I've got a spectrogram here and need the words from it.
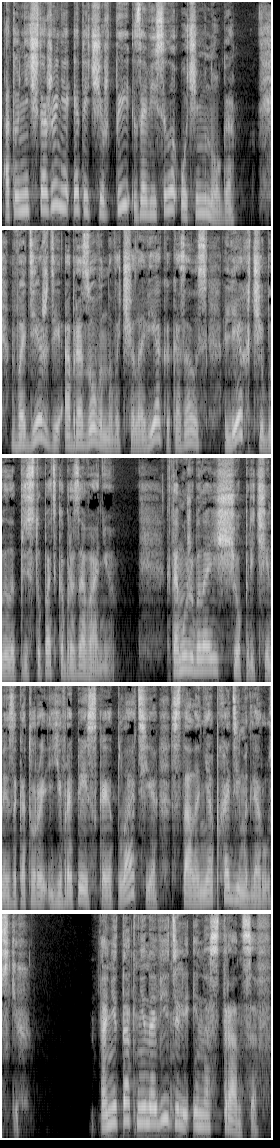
От уничтожения этой черты зависело очень много. В одежде образованного человека, казалось, легче было приступать к образованию. К тому же была еще причина, из-за которой европейское платье стало необходимо для русских. Они так ненавидели иностранцев,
